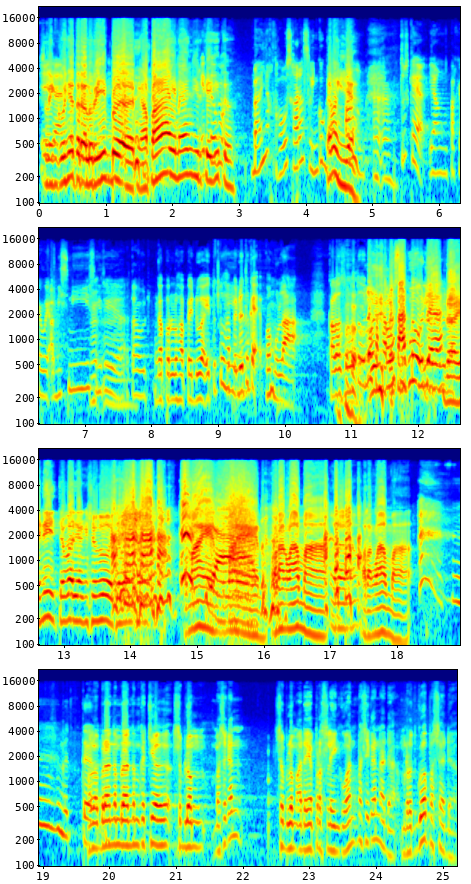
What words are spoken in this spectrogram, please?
Selingkuhnya terlalu ribet. Ngapain anjir kayak Itu gitu? Banyak tahu sekarang selingkuh Emang gampang. iya? Heeh. Terus kayak yang pakai WA bisnis gitu ya atau nggak perlu HP 2 itu tuh HP Iya. 2 tuh kayak pemula. Kalau suhu tuh udah Oh, iya. HP Kalau satu suhu, udah. iya. Nah ini coba yang suhu, coba suhu. Pemain, Siap. pemain, orang lama, Orang lama. orang lama. Betul. Kalau berantem berantem kecil sebelum, maksudnya kan sebelum adanya perselingkuhan pasti kan ada. Menurut gua pasti ada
